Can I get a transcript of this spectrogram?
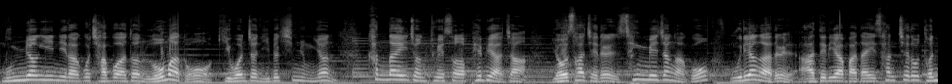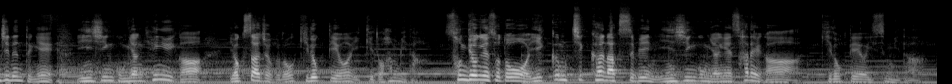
문명인이라고 자부하던 로마도 기원전 216년 칸나이 전투에서 패배하자 여사제를 생매장하고 우량아를 아드리아 바다의 산채로 던지는 등의 인신공양 행위가 역사적으로 기록되어 있기도 합니다. 성경에서도 이 끔찍한 악습인 인신공양의 사례가 기록되어 있습니다.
